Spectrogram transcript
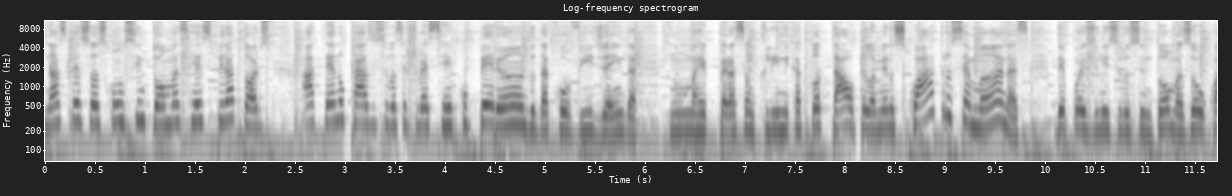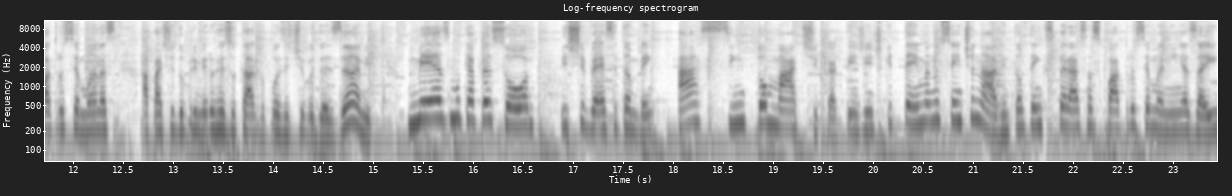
nas pessoas com sintomas respiratórios. Até no caso, se você estiver se recuperando da Covid ainda, numa recuperação clínica total, pelo menos quatro semanas depois do início dos sintomas ou quatro semanas a partir do primeiro resultado positivo do exame, mesmo que a pessoa estivesse também assintomática. Tem gente que tem, mas não sente nada. Então tem que esperar essas quatro semaninhas aí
